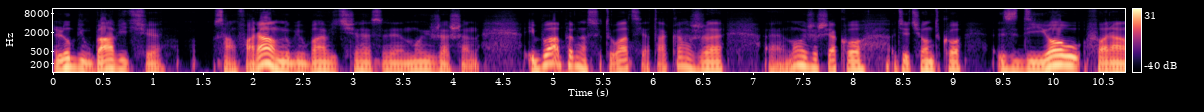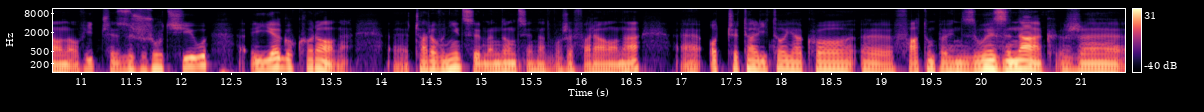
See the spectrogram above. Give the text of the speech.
lubił bawić się sam faraon lubił bawić się z Mojżeszem. I była pewna sytuacja taka, że e, Mojżesz jako dzieciątko zdjął faraonowi, czy zrzucił jego koronę. E, czarownicy będący na dworze faraona e, odczytali to jako fatum, pewien zły znak, że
